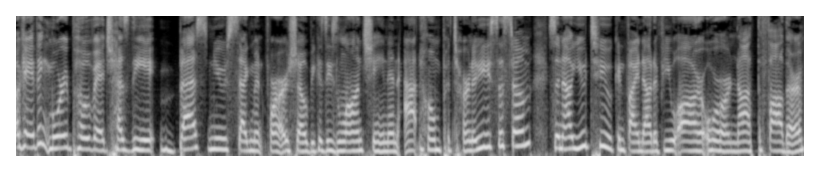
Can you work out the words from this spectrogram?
Okay, I think Maury Povich has the best news segment for our show because he's launching an at home paternity system. So now you too can find out if you are or are not the father.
